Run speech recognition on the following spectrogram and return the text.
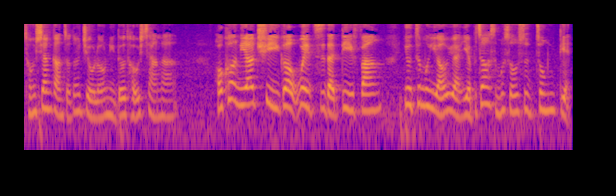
从香港走到九龙，你都投降了。何况你要去一个未知的地方，又这么遥远，也不知道什么时候是终点。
